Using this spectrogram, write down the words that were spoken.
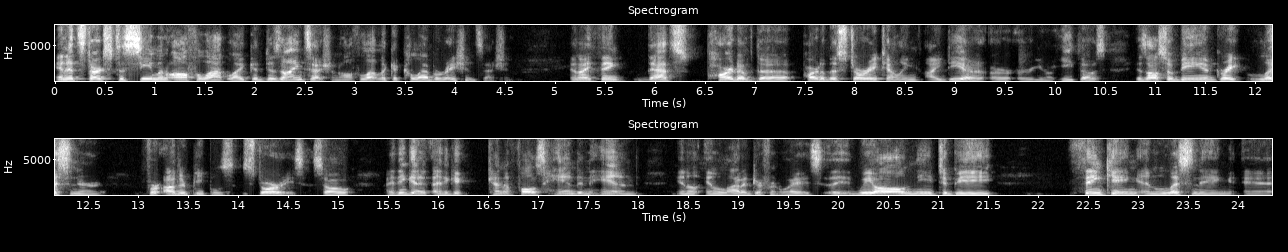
And it starts to seem an awful lot like a design session, awful lot like a collaboration session. And I think that's part of the part of the storytelling idea or, or you know ethos is also being a great listener for other people's stories. So I think I think it kind of falls hand in hand in a, in a lot of different ways. We all need to be thinking and listening, uh,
